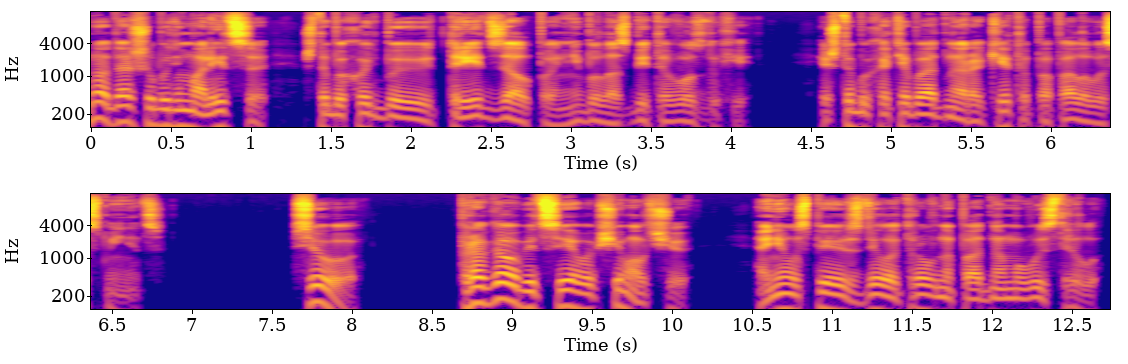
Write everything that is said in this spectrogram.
Ну а дальше будем молиться, чтобы хоть бы треть залпа не была сбита в воздухе, и чтобы хотя бы одна ракета попала в эсминец. Все. Про гаубицы я вообще молчу. Они успеют сделать ровно по одному выстрелу.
